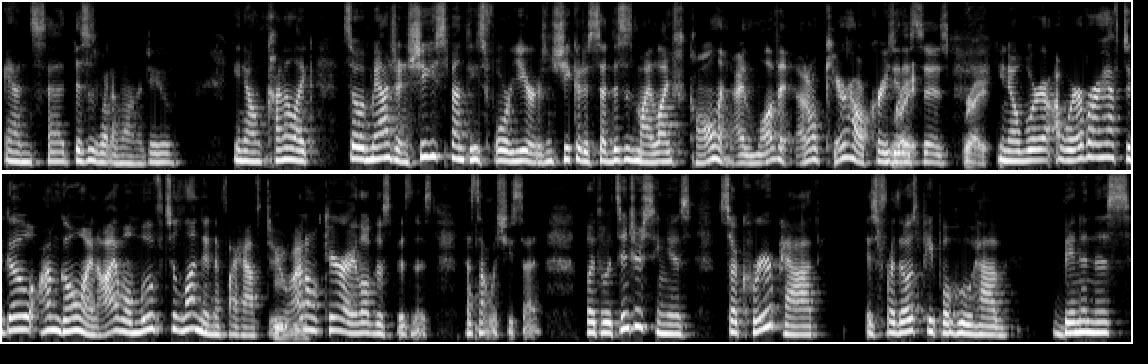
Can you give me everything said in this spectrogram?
and said, This is what I want to do. You know, kind of like, so imagine she spent these four years and she could have said, This is my life's calling. I love it. I don't care how crazy Right. this is. Right. You know, where wherever I have to go, I'm going. I will move to London if I have to. I mm-hmm. don't care. I love this business. That's not what she said. But what's interesting is so career path is for those people who have been in this,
